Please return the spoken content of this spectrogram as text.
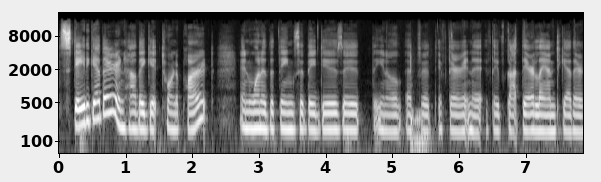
stay together and how they get torn apart. And one of the things that they do is that you know if it, if they're in a, if they've got their land together,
